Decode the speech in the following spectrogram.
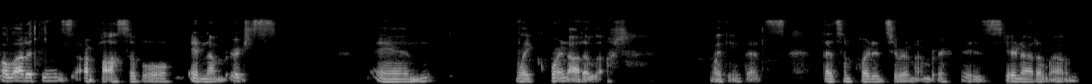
a lot of things are possible in numbers. And like we're not alone. I think that's that's important to remember is you're not alone.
